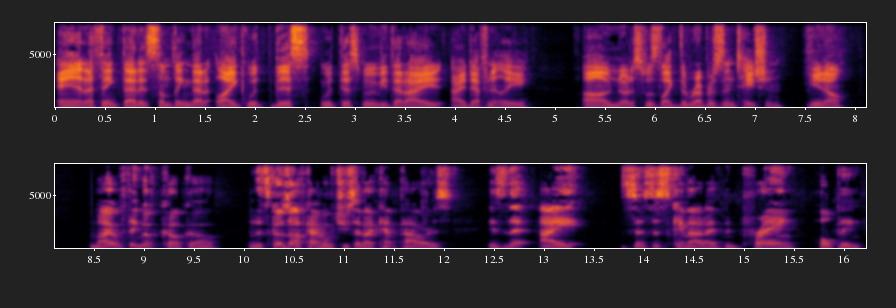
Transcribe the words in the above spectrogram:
and I think that is something that like with this with this movie that I I definitely uh noticed was like the representation, you know. my thing with Coco, and this goes off kind of what you said about Kemp Powers, is that I, since this came out, I've been praying, hoping.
